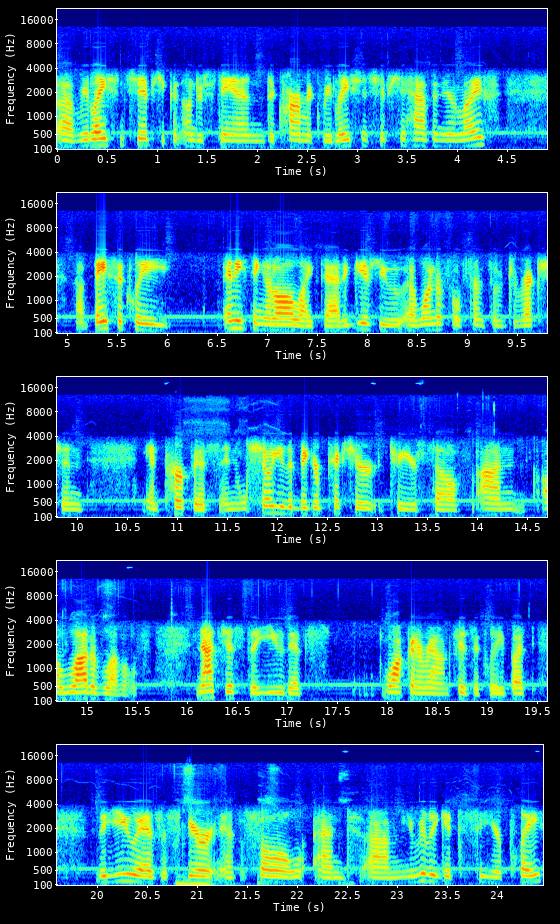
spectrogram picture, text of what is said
uh, relationships. You can understand the karmic relationships you have in your life. Uh, basically, anything at all like that. It gives you a wonderful sense of direction and purpose and will show you the bigger picture to yourself on a lot of levels. Not just the you that's walking around physically, but the you as a spirit and as a soul, and um, you really get to see your place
